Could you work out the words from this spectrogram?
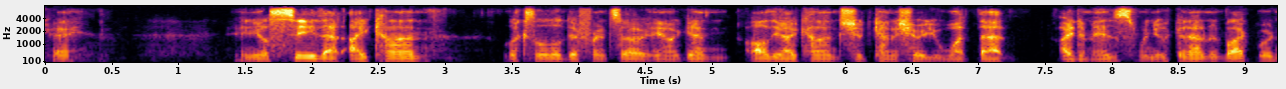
Okay, and you'll see that icon looks a little different. So, you know, again, all the icons should kind of show you what that item is when you're looking at them in Blackboard.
